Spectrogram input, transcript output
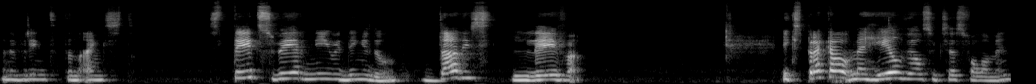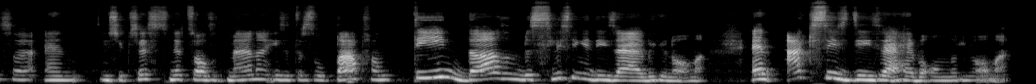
een vriend, ten angst. Steeds weer nieuwe dingen doen. Dat is leven. Ik spreek al met heel veel succesvolle mensen en hun succes, net zoals het mijne, is het resultaat van 10.000 beslissingen die zij hebben genomen en acties die zij hebben ondernomen.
